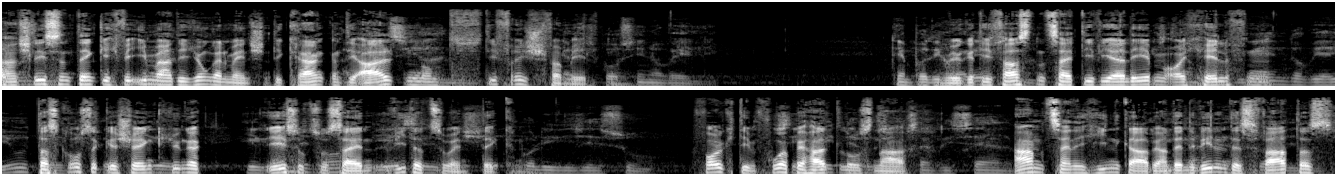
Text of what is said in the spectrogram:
Anschließend denke ich wie immer an die jungen Menschen, die Kranken, die Alten und die Frischvermählten. Möge die Fastenzeit, die wir erleben, euch helfen, das große Geschenk, Jünger Jesu zu sein, wiederzuentdecken. Folgt ihm vorbehaltlos nach, ahmt seine Hingabe an den Willen des Vaters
